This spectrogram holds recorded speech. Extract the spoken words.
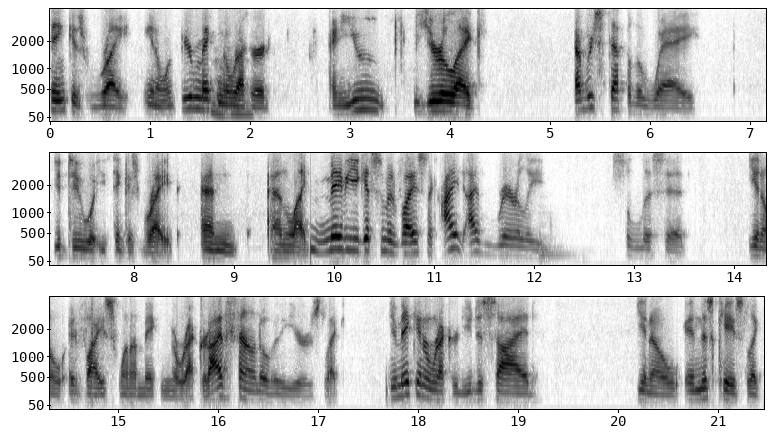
think is right, you know, if you're making a Mhm. record and you, you're like, every step of the way, you do what you think is right. And, and like, maybe you get some advice. Like, I, I rarely solicit, you know, advice when I'm making a record. I've found over the years, like, you're making a record, you decide, you know, in this case, like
